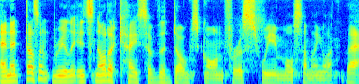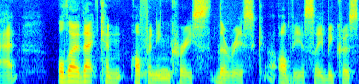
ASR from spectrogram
And it doesn't really, it's not a case of the dog's gone for a swim or something like that. Although that can often increase the risk, obviously, because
